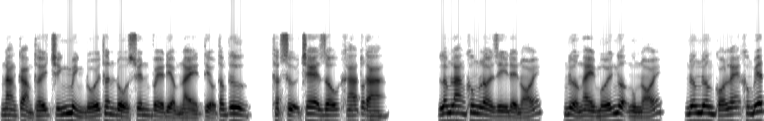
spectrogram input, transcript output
nàng cảm thấy chính mình đối thân đồ xuyên về điểm này tiểu tâm tư, thật sự che giấu khá tốt ta. Lâm lang không lời gì để nói, nửa ngày mới ngượng ngùng nói, nương nương có lẽ không biết,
